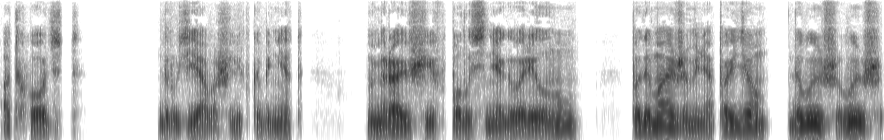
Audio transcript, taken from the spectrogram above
«Отходит». Друзья вошли в кабинет. Умирающий в полусне говорил «Ну, подымай же меня, пойдем, да выше, выше».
